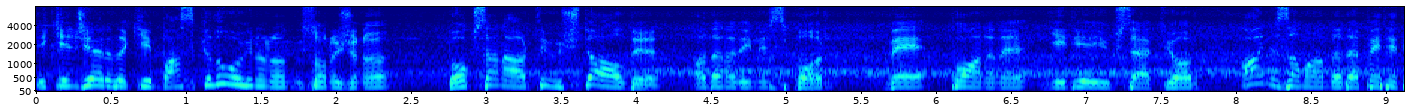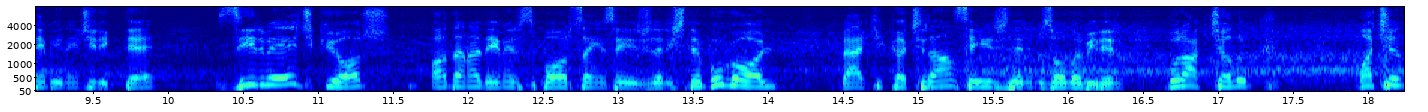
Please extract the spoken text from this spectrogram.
İkinci yarıdaki baskılı oyununun sonucunu 90 artı 3'te aldı Adana Demirspor ve puanını 7'ye yükseltiyor. Aynı zamanda da PTT birincilikte zirveye çıkıyor Adana Demirspor sayın seyirciler. İşte bu gol belki kaçıran seyircilerimiz olabilir. Burak Çalık maçın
